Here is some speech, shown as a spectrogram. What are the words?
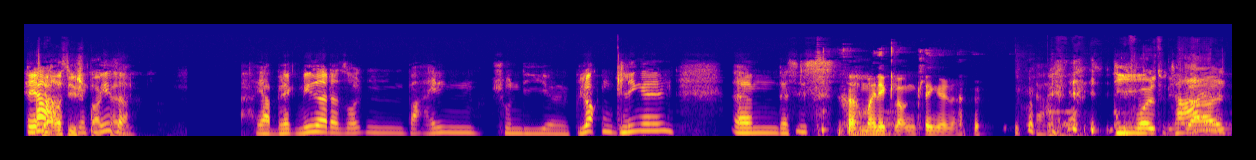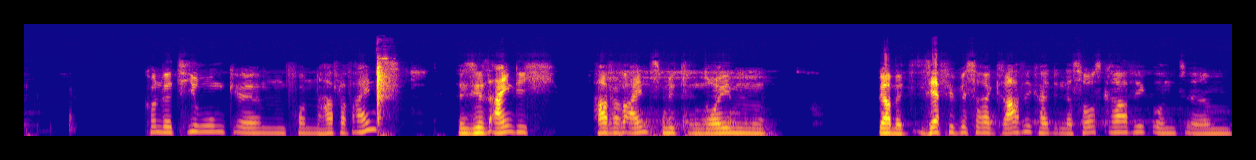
Ja, Ja, aus die Black Mesa. Ja, Black Mesa, da sollten bei einigen schon die äh, Glocken klingeln. Ähm, das ist Ach, meine Glocken klingeln. Ja, die total sagen. Konvertierung ähm, von Half-Life 1. Das ist jetzt eigentlich Half-Life 1 mit neuem, ja, mit sehr viel besserer Grafik, halt in der Source-Grafik und, ähm,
